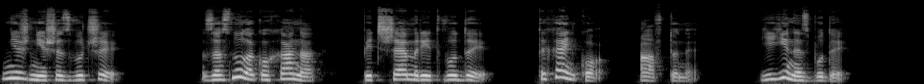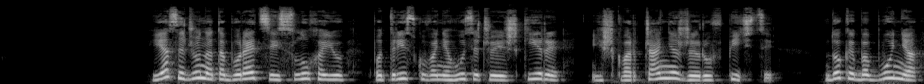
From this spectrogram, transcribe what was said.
ніжніше звучи. Заснула кохана під шемріт води. Тихенько, Автоне, її не збуди. Я сиджу на табуреці і слухаю потріскування гусячої шкіри і шкварчання жиру в пічці, доки бабуня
